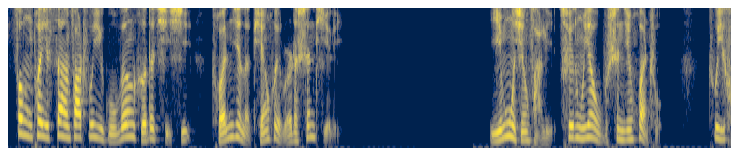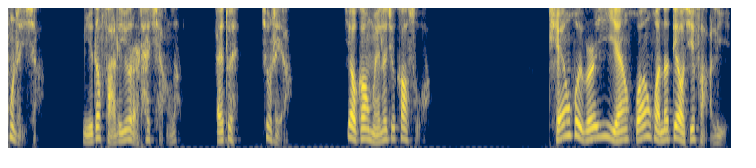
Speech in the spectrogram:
凤佩散发出一股温和的气息，传进了田慧文的身体里。以木形法力催动药物渗进患处，注意控制一下。你的法力有点太强了。哎，对，就这样。药膏没了就告诉我。田慧文一言，缓缓的调起法力，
